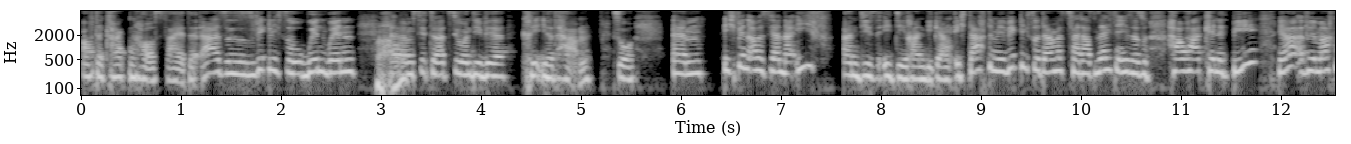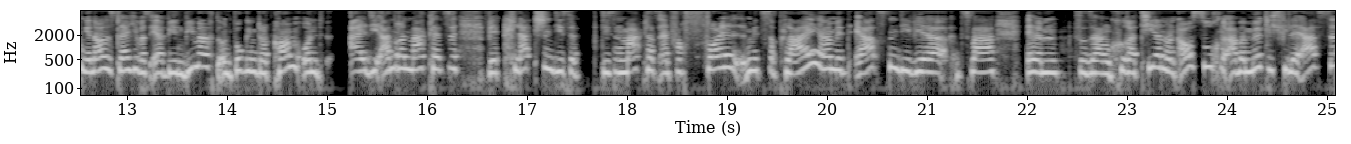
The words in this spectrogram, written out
auf der Krankenhausseite. Also es ist wirklich so Win-Win-Situation, ähm, die wir kreiert haben. So, ähm, ich bin aber sehr naiv an diese Idee rangegangen. Ich dachte mir wirklich so damals 2016, ich so, how hard can it be? Ja, wir machen genau das gleiche, was Airbnb macht und Booking.com und all die anderen Marktplätze. Wir klatschen diese, diesen Marktplatz einfach voll mit Supply, ja, mit Ärzten, die wir zwar ähm, sozusagen kuratieren und aussuchen, aber möglichst viele Ärzte.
